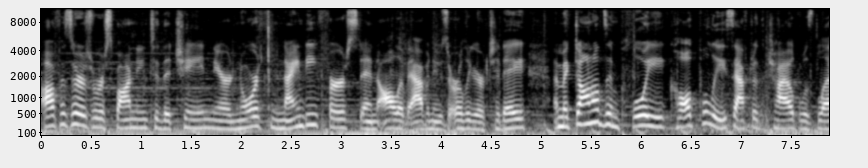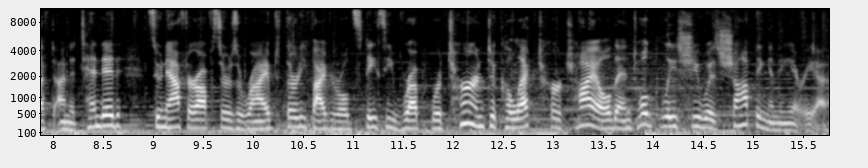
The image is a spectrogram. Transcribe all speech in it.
Officers responding to the chain near North 91st and Olive Avenues earlier today. A McDonald's employee called police after the child was left unattended. Soon after officers arrived, 35-year-old Stacy Rupp returned to collect her child and told police she was shopping in the area.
